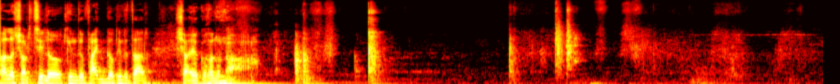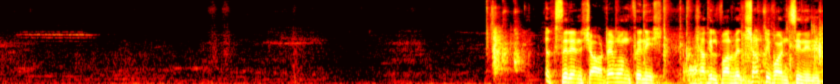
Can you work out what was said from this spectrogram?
ভালো শট ছিল, কিন্তু ভাগ্য কিন্তু তার সহায়ক হলো না। এক্সিলেন্ট শট এবং ফিনিশ শাকিল পারভেজ চারটি পয়েন্ট ছিনিয়ে নিল।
